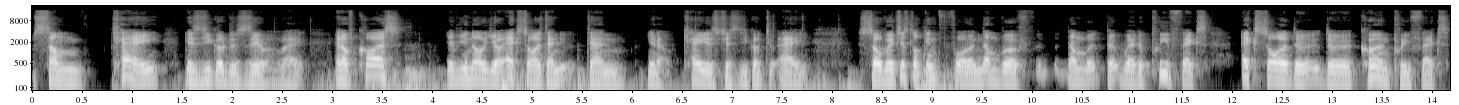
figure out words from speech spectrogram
some k is equal to zero right and of course, if you know your XORs, then then you know k is just equal to a. So we're just looking for a number of number where the prefix XOR the the current prefix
